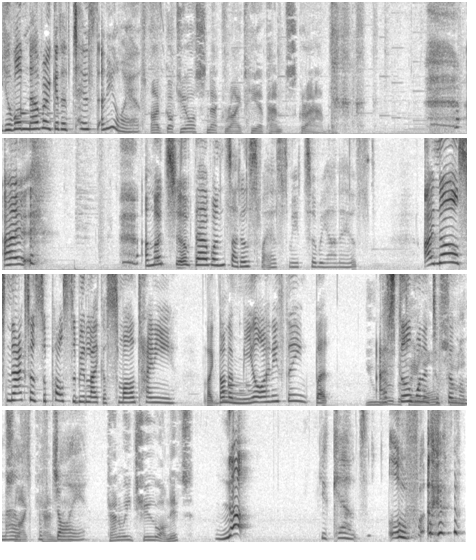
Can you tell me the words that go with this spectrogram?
You will never get a taste anyways. I've got your snack right here, pants grab. I I'm not sure if that one satisfies me to be honest. I know snacks are supposed to be like a small tiny like not a meal or anything, but You I know the still wanted to fill my mouth like with candy. joy. Can we chew on it? No! You can't. Oof.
